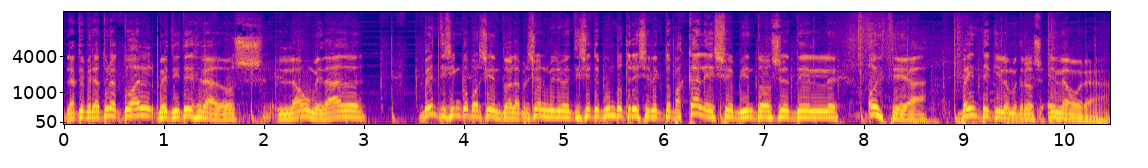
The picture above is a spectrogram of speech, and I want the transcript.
La temperatura actual 23 grados, la humedad 25%, la presión 1027.3 en hectopascales, vientos del oeste a 20 kilómetros en la hora.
